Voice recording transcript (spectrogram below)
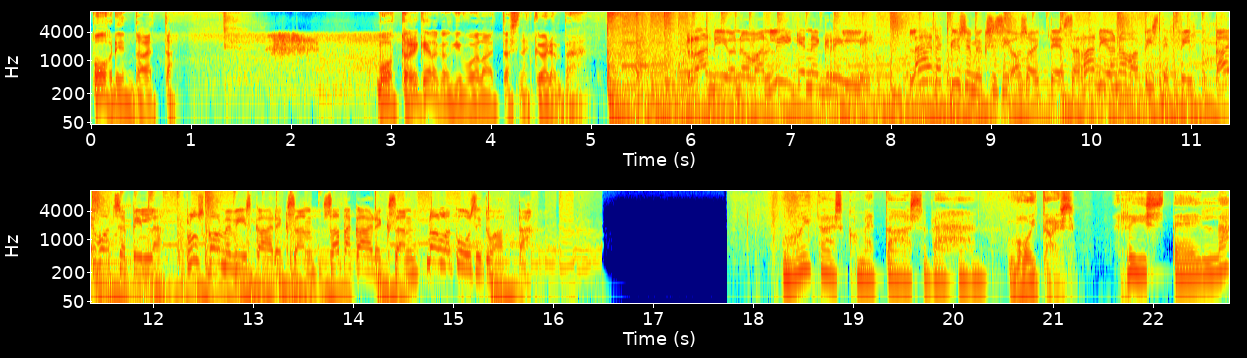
pohdinta, että moottorikelkankin voi laittaa sinne köyden päähän. Radio Novan liikennegrilli. Lähetä kysymyksesi osoitteessa radionova.fi tai Whatsappilla plus 358 108 06000. Voitaisko me taas vähän Voitais. risteillä?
